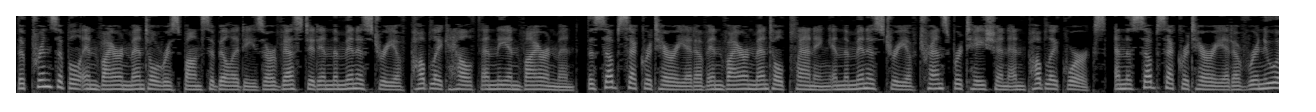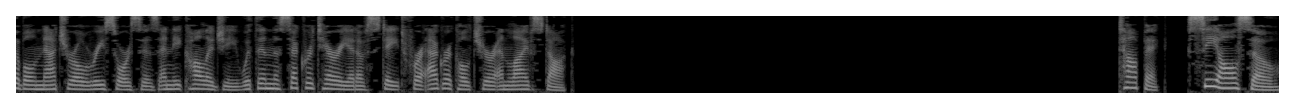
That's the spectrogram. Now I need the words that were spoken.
The principal environmental responsibilities are vested in the Ministry of Public Health and the Environment, the Subsecretariat of Environmental Planning in the Ministry of Transportation and Public Works, and the Subsecretariat of Renewable Natural Resources and Ecology within the Secretariat of State for Agriculture and Livestock. See also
